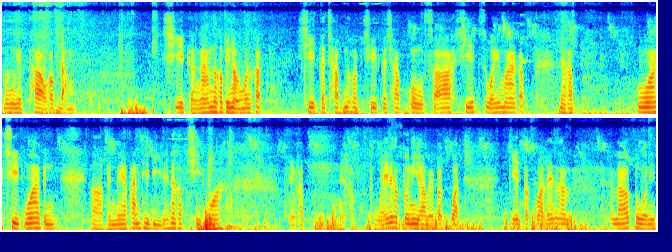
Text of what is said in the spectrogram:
เบิ้งเล็บเท้าครับดำชีดกับงามนะครับพี่น้องเบิ้งครับ ชีดกระชับนะครับ ชีดกระชับองศาชีดสวยมากครับนะครับงัวชีดงัวเป็นอ่อเป็นแม่พันธุ์ที่ดีเลยนะครับ ชีดงัว นะครับนะครับสวยนะครับตัวนี้เอาไปประกวดเกณฑ์ประกวดเลยนะครับแล้วตัวนี้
